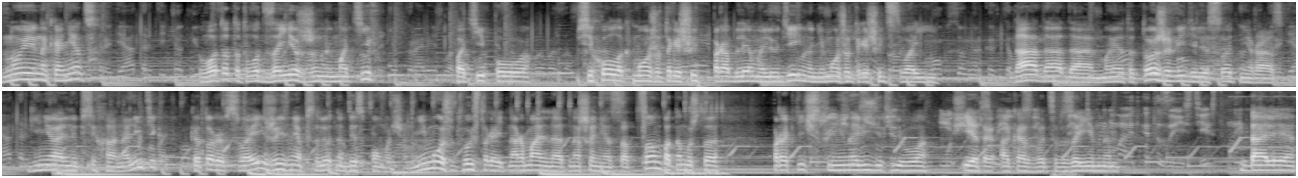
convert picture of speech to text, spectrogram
Ну и, наконец, вот этот вот заезженный мотив по типу психолог может решить проблемы людей, но не может решить свои. Да, да, да, мы это тоже видели сотни раз. Гениальный психоаналитик, который в своей жизни абсолютно беспомощен. Не может выстроить нормальные отношения с отцом, потому что практически ненавидит его, и это оказывается взаимным. Далее,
